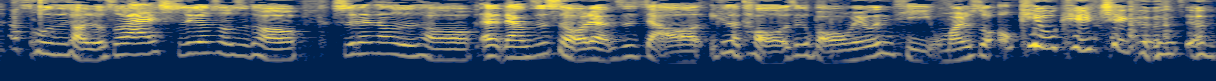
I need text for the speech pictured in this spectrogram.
护士小姐说来十根手指头，十根脚趾头，呃，两只手，两只脚，一颗头，这个宝宝没问题。我妈就说 OK OK check 这样。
